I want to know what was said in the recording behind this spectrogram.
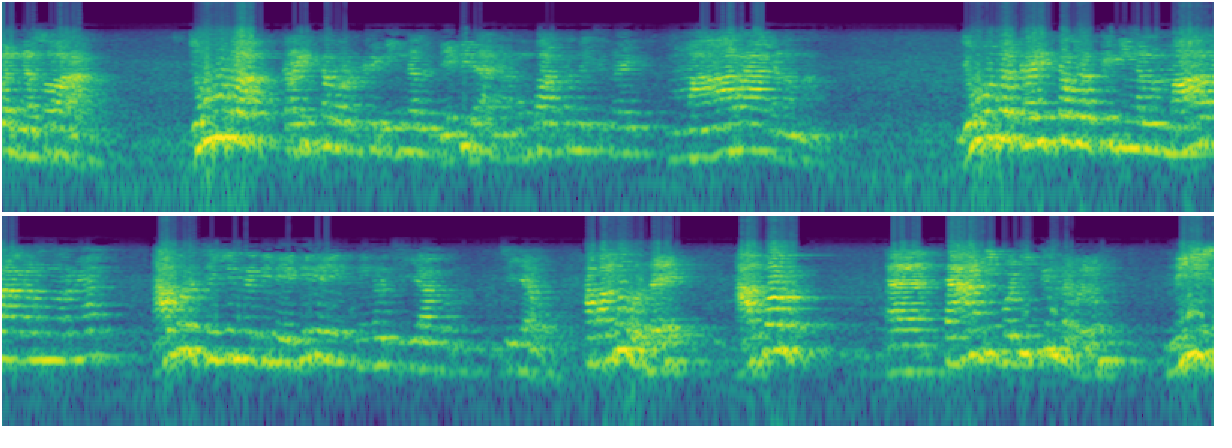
വൻ നസ്വാറ. ജൂത ക്രൈസ്തവർക്ക് നിങ്ങൾ എതിരാകണം. മുമ്പാർത്ഥം വെച്ചിട്ടുണ്ടായി മാറാകണം ജൂത ക്രൈസ്തവർക്ക് നിങ്ങൾ മാറാകണം എന്ന് പറഞ്ഞാൽ അവർ ചെയ്യുന്നതിനെതിരെ നിങ്ങൾ ചെയ്യാവും ചെയ്യാവും. അപ്പൊ അതുകൊണ്ട് അവർ താടി പഠിക്കുന്നവരും മീശ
